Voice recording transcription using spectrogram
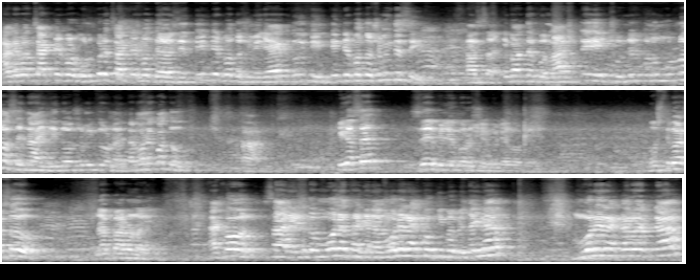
আগের বার চারটের পর ভুল করে চারটের পর দেওয়া হয়েছে। তিনটের পর দশমিক এক, দুই, তিন। তিনটের পর দশমিক দিছি? আচ্ছা এবার দেখো লাস্টে এই শূন্যের কোনো মূল্য আছে? নাই, এই দশমিক নাই। তার মানে কত? ঠিক আছে? যে বিলে করো, সে বিলে করবে। বুঝতে পারছ? না, পারো নাই। এখন, স্যার, এটা তো মনে থাকে না। মনে রাখব কীভাবে, তাই না? মনে রাখারও একটা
